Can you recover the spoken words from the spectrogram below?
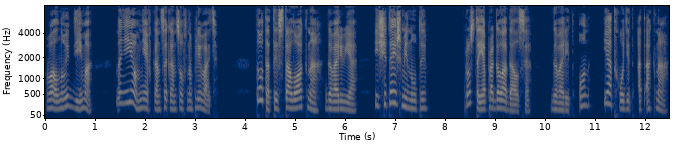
волнует Дима. На нее мне, в конце концов, наплевать. То-то ты встал у окна, говорю я, и считаешь минуты. Просто я проголодался, говорит он и отходит от окна.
